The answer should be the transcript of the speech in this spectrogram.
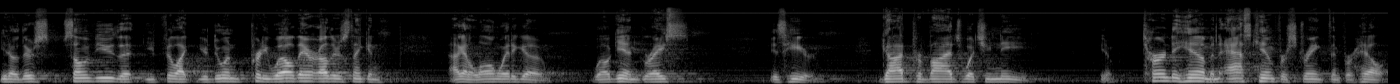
you know, there's some of you that you feel like you're doing pretty well there, others thinking, I got a long way to go. Well, again, grace is here. God provides what you need. You know, turn to Him and ask Him for strength and for help.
